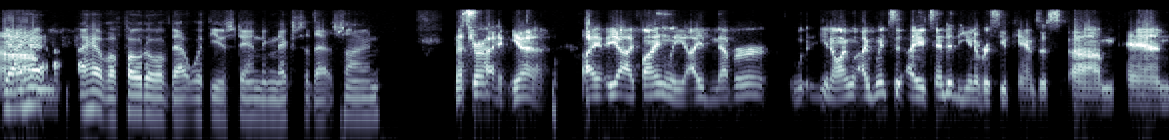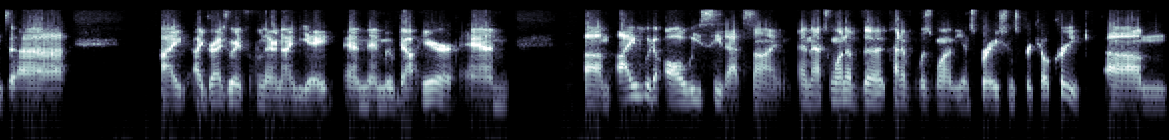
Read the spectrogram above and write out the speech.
Yeah, um, I, ha- I have a photo of that with you standing next to that sign. That's right. Yeah, I yeah I finally I had never you know I, I went to I attended the University of Kansas um, and uh, I I graduated from there in '98 and then moved out here and um, I would always see that sign, and that's one of the kind of was one of the inspirations for Kill Creek. Um,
